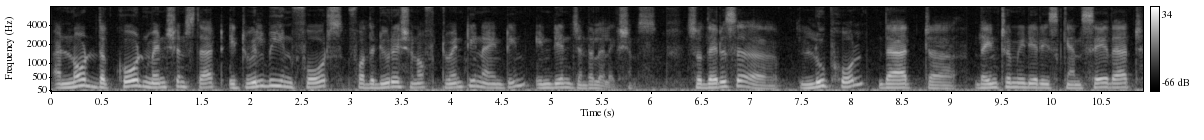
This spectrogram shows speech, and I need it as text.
and note the code mentions that it will be in force for the duration of 2019 Indian general elections. So there is a loophole that uh, the intermediaries can say that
